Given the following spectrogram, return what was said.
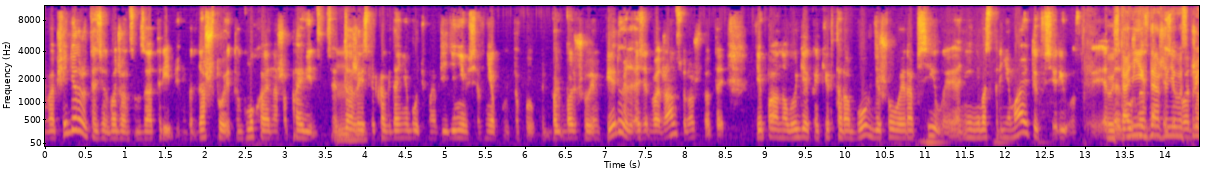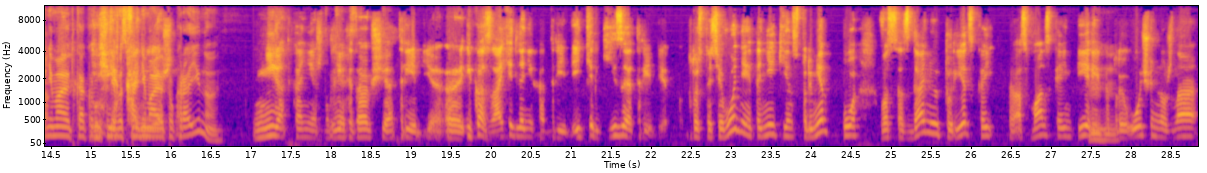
вообще держат азербайджанцев за отребье. Они говорят, да что это, глухая наша провинция. Mm-hmm. Даже если когда-нибудь мы объединимся в некую такую большую империю, азербайджанцы, ну что-то типа аналогия каких-то рабов, дешевой рабсилы. Они не воспринимают их всерьез. То это есть они их даже не воспринимают, как русские Нет, воспринимают конечно. Украину? Нет, конечно, для них это вообще отребье. Э, и казахи для них отребье, и киргизы отребье. Просто сегодня это некий инструмент по воссозданию турецкой Османской империи, mm-hmm. которая очень нужна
